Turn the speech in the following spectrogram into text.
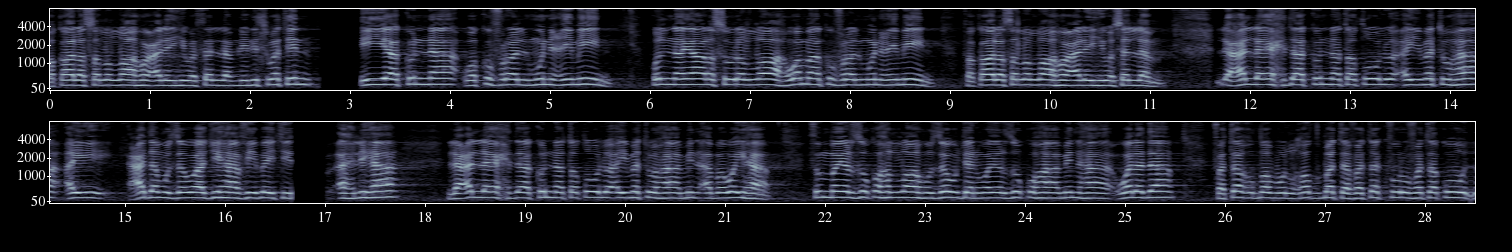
وقال صلى الله عليه وسلم لنسوة إياكن وكفر المنعمين. قلنا يا رسول الله وما كفر المنعمين؟ فقال صلى الله عليه وسلم لعل إحداكن تطول أيمتها أي عدم زواجها في بيت أهلها لعل إحداكن تطول أيمتها من أبويها ثم يرزقها الله زوجا ويرزقها منها ولدا فتغضب الغضبة فتكفر فتقول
